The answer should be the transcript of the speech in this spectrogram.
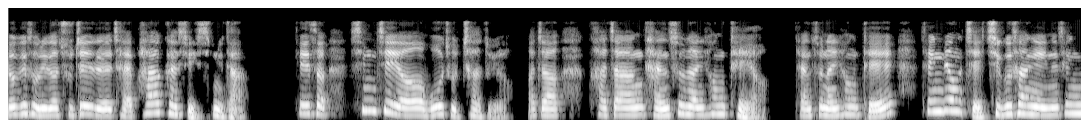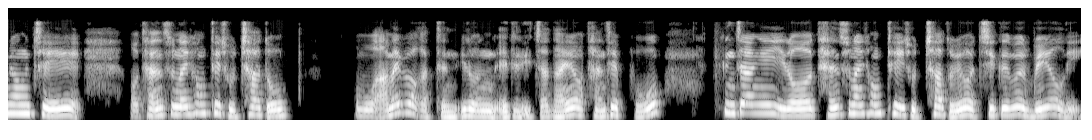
여기서 우리가 주제를 잘 파악할 수 있습니다. 그래서 심지어 뭐조차도요. 맞아, 가장 단순한 형태예요. 단순한 형태, 생명체, 지구상에 있는 생명체의 어, 단순한 형태조차도 뭐 아메바 같은 이런 애들 있잖아요. 단세포. 굉장히 이런 단순한 형태조차도요. 지금은 rarely,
